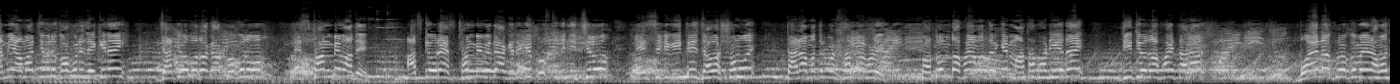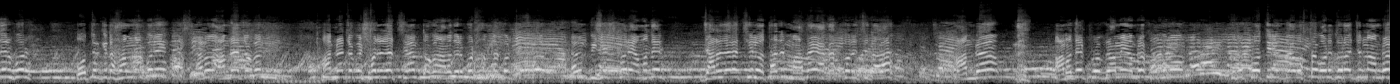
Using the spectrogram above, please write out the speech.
আমি আমার জীবনে কখনো দেখি নাই জাতীয় পতাকা কখনো স্তম্ভে বাঁধে। আজকে ওরা স্তম্ভে বেঁধে আগে থেকে প্রস্তুতি নিচ্ছিল। এনসিটিভিতে যাওয়ার সময় তারা আমাদের উপর হামলা করে। প্রথম দফায় আমাদেরকে মাথা ফাটিয়ে দেয় দ্বিতীয় দফায় তারা ভয়ানক রকমের আমাদের উপর অতর্কিত হামলা করে। এবং আমরা যখন আমরা যখন সরে যাচ্ছিলাম, তখন আমাদের উপর হামলা করতেছিল এবং বিশেষ করে আমাদের যারা যারা ছিল, তাদের মাথায় আঘাত করেছে তারা। আমরা, আমাদের প্রোগ্রামে আমরা কখনো কোনো প্রতিরোধ ব্যবস্থা করে তোলার জন্য আমরা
